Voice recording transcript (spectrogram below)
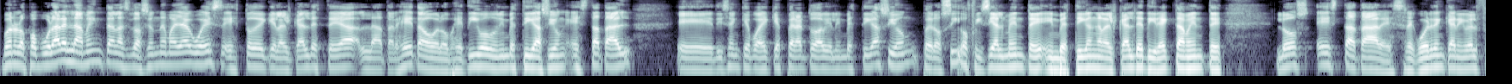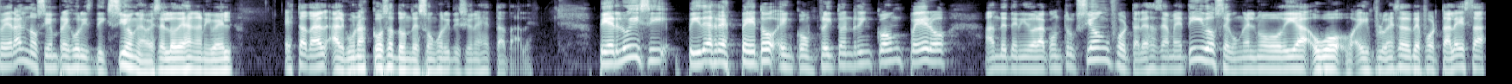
Bueno, los populares lamentan la situación de Mayagüez, esto de que el alcalde esté a la tarjeta o el objetivo de una investigación estatal. Eh, dicen que pues hay que esperar todavía la investigación, pero sí oficialmente investigan al alcalde directamente los estatales. Recuerden que a nivel federal no siempre hay jurisdicción, a veces lo dejan a nivel estatal, algunas cosas donde son jurisdicciones estatales. Pierluisi pide respeto en conflicto en Rincón, pero han detenido la construcción, Fortaleza se ha metido, según el nuevo día hubo influencias desde Fortaleza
